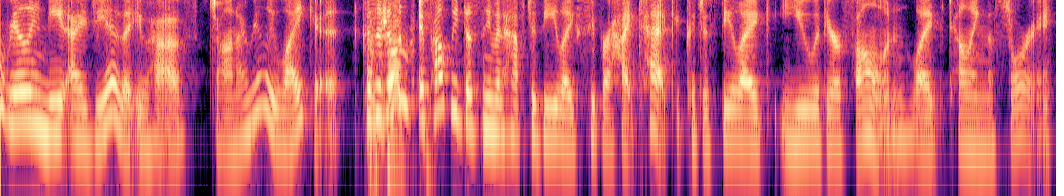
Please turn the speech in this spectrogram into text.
a really neat idea that you have, John. I really like it because it doesn't. It probably doesn't even have to be like super high tech. It could just be like you with your phone, like telling the story.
